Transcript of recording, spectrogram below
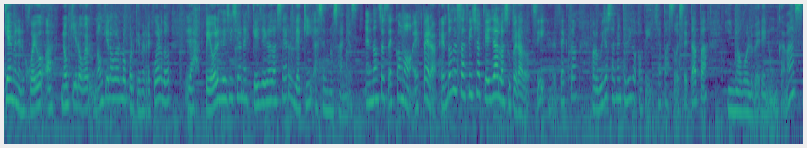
quemen el juego. Ah, no quiero verlo, no quiero verlo porque me recuerdo las peores decisiones que he llegado a hacer de aquí hace unos años. Entonces es como, espera, entonces has dicho que ya lo has superado. Sí, en efecto, orgullosamente digo, ok, ya pasó esa etapa y no volveré nunca más.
